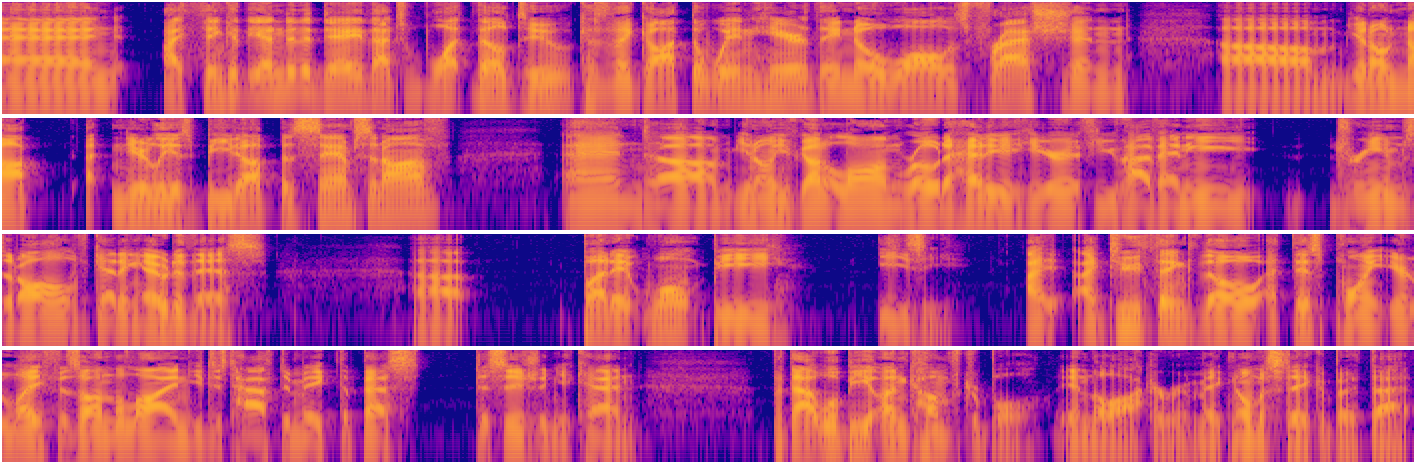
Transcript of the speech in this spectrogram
And I think at the end of the day, that's what they'll do because they got the win here. They know Woll is fresh and Um, you know, not nearly as beat up as Samsonov. And, um, you know, you've got a long road ahead of you here if you have any dreams at all of getting out of this. Uh, but it won't be easy. I, I do think, though, at this point, your life is on the line. You just have to make the best decision you can. But that will be uncomfortable in the locker room. Make no mistake about that.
